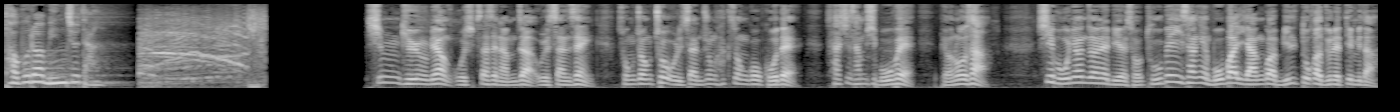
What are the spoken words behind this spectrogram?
더불어민주당 심규명 54세 남자 울산생 송정초 울산중 학성고 고대 사시 35회 변호사 15년 전에 비해서 2배 이상의 모발 양과 밀도가 눈에 띕니다.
